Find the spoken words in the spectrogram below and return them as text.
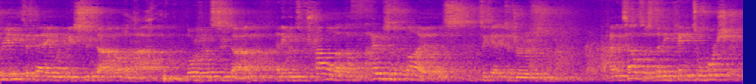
really today would be Sudan on the map, northern Sudan, and he would have travelled up a thousand miles to get to Jerusalem. And it tells us that he came to worship.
